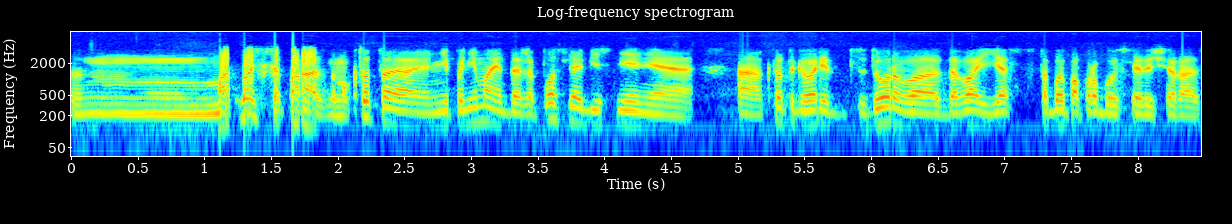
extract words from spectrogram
относятся по-разному. Кто-то не понимает даже после объяснения, а, кто-то говорит, здорово, давай я с тобой попробую в следующий раз.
